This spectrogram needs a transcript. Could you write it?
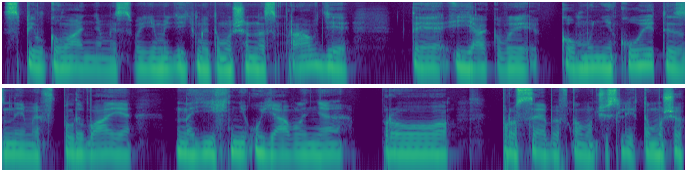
спілкуваннями зі своїми дітьми, тому що насправді те, як ви комунікуєте з ними, впливає на їхні уявлення про, про себе, в тому числі. Тому що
